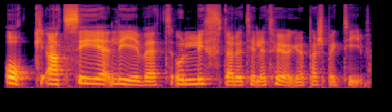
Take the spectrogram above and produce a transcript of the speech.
Och att se livet och lyfta det till ett högre perspektiv.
